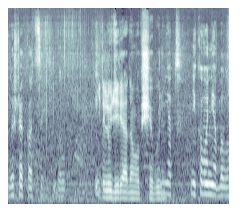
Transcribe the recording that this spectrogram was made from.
выше акации был. Какие-то люди рядом вообще были. Нет, никого не было.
